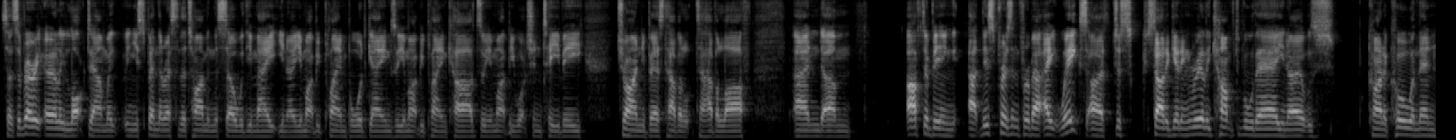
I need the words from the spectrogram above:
So it's a very early lockdown when, when you spend the rest of the time in the cell with your mate. You know, you might be playing board games or you might be playing cards or you might be watching TV, trying your best to have a, to have a laugh. And um, after being at this prison for about eight weeks, I just started getting really comfortable there. You know, it was kind of cool. And then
